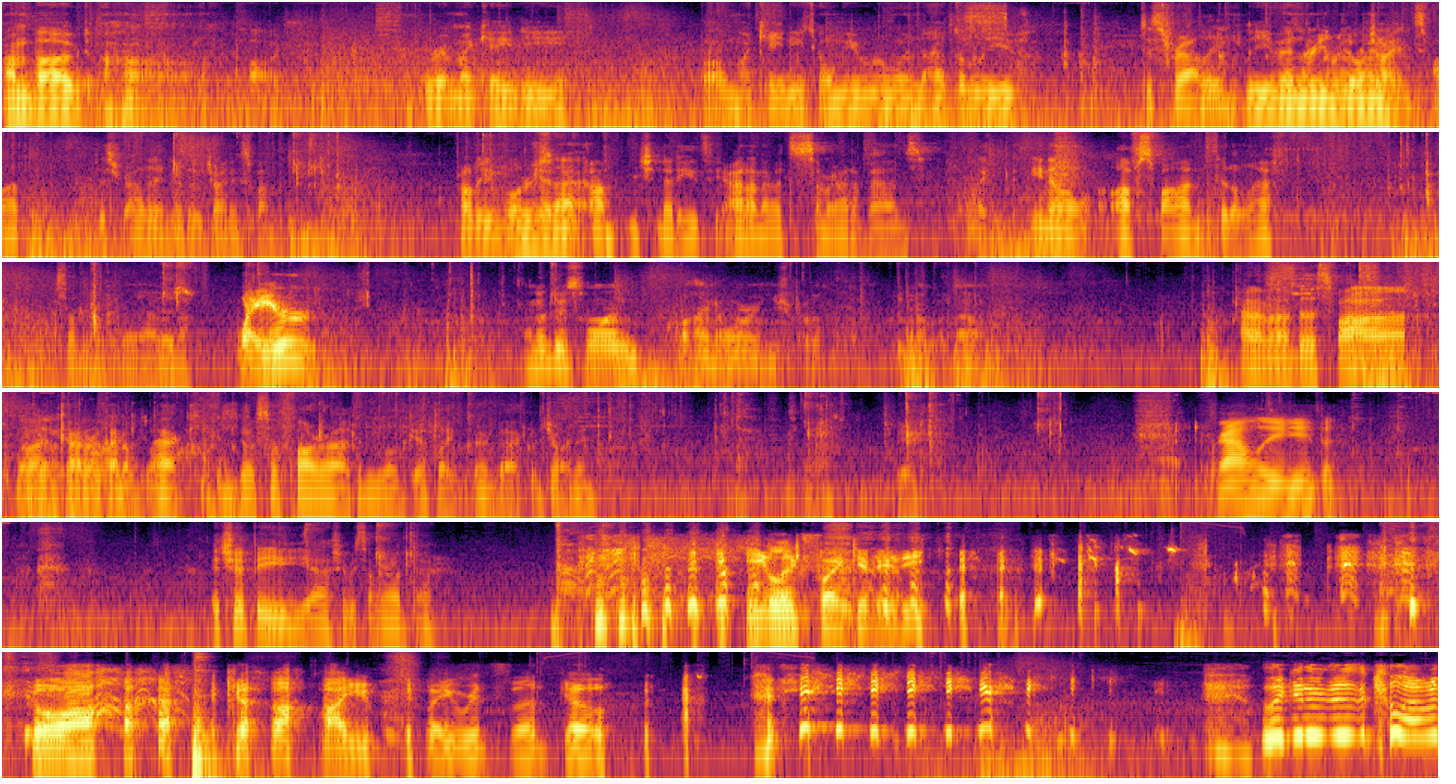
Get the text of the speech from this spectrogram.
I'm bugged. Uh-huh. Oh, fuck. I ripped my KD. Oh, my KD's gonna be ruined. I have to leave. Just rally. Leave and rejoin. joining spot. Just rally another joining spot. Probably won't Where's get that? the combination that easy. I don't know. It's somewhere out of bounds. Like you know, off spawn to the left. Something like that. I. Where? I know there's one behind orange, but didn't know about that one. I don't know. The spots Uh, uh, encounter are kind of whack. You can go so far out and you won't get like turned back or joining. So, weird. Alright, rallied. It should be yeah. It should be somewhere out there. he looks like an idiot. Go off. Go off, my wayward son. Go. Look at him just climbing.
